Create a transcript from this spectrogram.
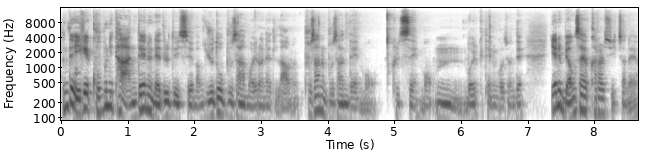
근데 이게 구분이 다 안 되는 애들도 있어요. 막 유도부사 뭐 이런 애들 나오면 부사는 부사인데 뭐 글쎄 뭐 음 뭐 이렇게 되는 거죠. 근데 얘는 명사 역할을 할 수 있잖아요.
